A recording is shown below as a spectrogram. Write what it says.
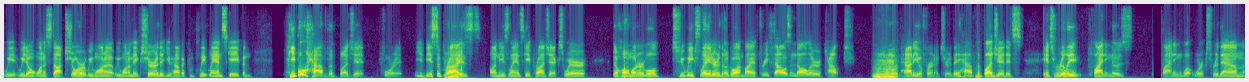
we we don't want to stop short. We want to we want to make sure that you have a complete landscape, and people have the budget for it. You'd be mm-hmm. surprised mm-hmm. on these landscape projects where the homeowner will two weeks later they'll go out and buy a three thousand dollar couch mm-hmm. or patio furniture. They have the budget. It's it's really finding those finding what works for them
